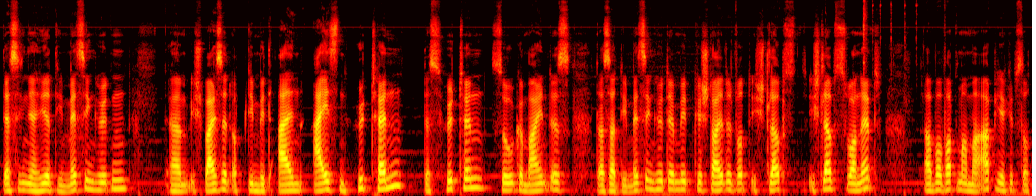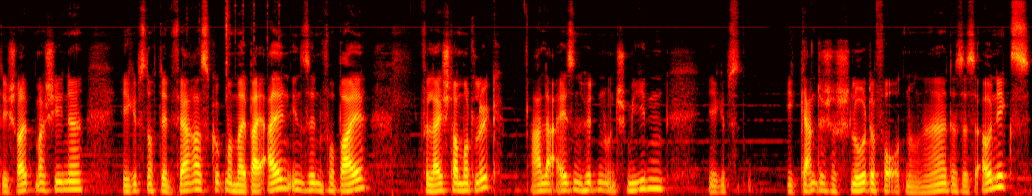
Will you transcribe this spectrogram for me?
das sind ja hier die Messinghütten. Ähm, ich weiß nicht, ob die mit allen Eisenhütten, das Hütten so gemeint ist, dass er die Messinghütte mitgestaltet wird. Ich glaube es ich zwar nicht, aber warten wir mal ab. Hier gibt es noch die Schreibmaschine. Hier gibt es noch den Ferras. Gucken wir mal bei allen Inseln vorbei. Vielleicht haben wir Glück. Alle Eisenhütten und Schmieden. Hier gibt es gigantische Schloteverordnung. Das ist auch nichts.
